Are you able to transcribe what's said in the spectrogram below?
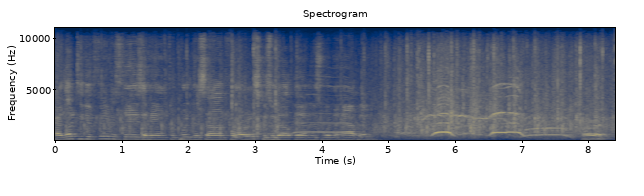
I'd like to give Famous Dave's a hand for putting this on for us, because without them, this wouldn't have happened. All right.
